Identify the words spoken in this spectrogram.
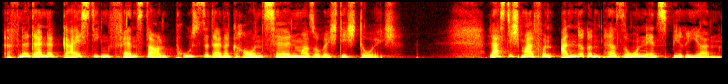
Öffne deine geistigen Fenster und puste deine grauen Zellen mal so richtig durch. Lass dich mal von anderen Personen inspirieren.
